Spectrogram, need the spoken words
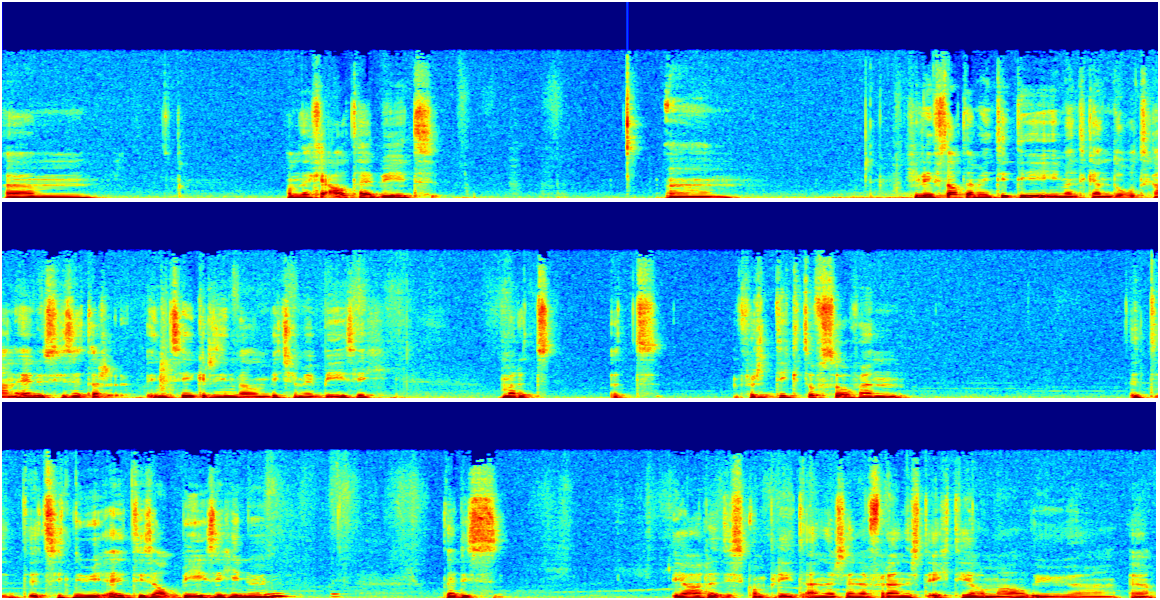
Ehm, omdat je altijd weet... ehm, je leeft altijd met het idee, iemand kan doodgaan. Hè? Dus je zit daar in zekere zin wel een beetje mee bezig. Maar het, het verdikt of zo van... Het, het, zit nu, het is al bezig in u. Dat is... Ja, dat is compleet anders. En dat verandert echt helemaal uw, eh, ja,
